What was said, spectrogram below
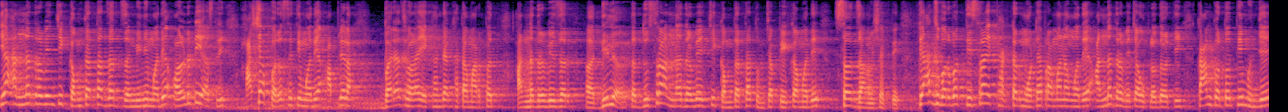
या अन्नद्रव्यांची कमतरता जर जमिनीमध्ये ऑलरेडी असली अशा परिस्थितीमध्ये आपल्याला बऱ्याच वेळा एखाद्या खतामार्फत अन्नद्रव्य जर दिलं तर दुसरा अन्नद्रव्याची कमतरता तुमच्या पिकामध्ये सहज जाणू शकते. त्याचबरोबर तिसरा एक फॅक्टर मोठ्या प्रमाणामध्ये अन्नद्रव्याच्या उपलब्धवरती काम करतो ती म्हणजे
